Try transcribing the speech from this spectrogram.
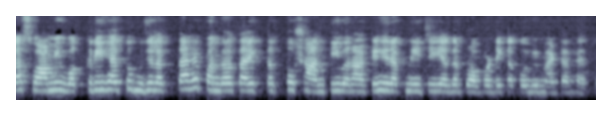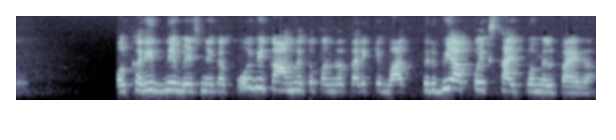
का स्वामी वक्री है तो मुझे लगता है पंद्रह तारीख तक तो शांति बना के ही रखनी चाहिए अगर प्रॉपर्टी का कोई भी मैटर है तो। और खरीदने, बेचने का कोई भी काम है तो पंद्रह तारीख के बाद फिर भी आपको एक स्थायित्व मिल पाएगा।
